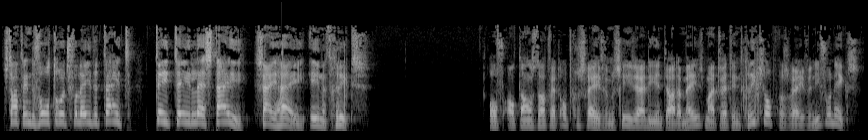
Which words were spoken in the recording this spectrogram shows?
Staat in de voltooid verleden tijd. TT lestai, zei hij in het Grieks. Of althans, dat werd opgeschreven. Misschien zei hij in het Aramees, maar het werd in het Grieks opgeschreven, niet voor niks.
